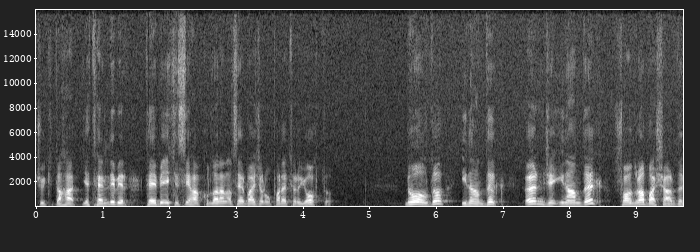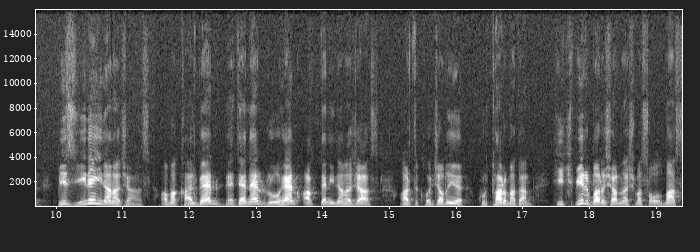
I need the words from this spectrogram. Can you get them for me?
Çünkü daha yeterli bir TB2 SİHA kullanan Azerbaycan operatörü yoktu. Ne oldu? İnandık. Önce inandık, sonra başardık. Biz yine inanacağız. Ama kalben, bedenen, ruhen, aklen inanacağız. Artık hocalığı kurtarmadan hiçbir barış anlaşması olmaz.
